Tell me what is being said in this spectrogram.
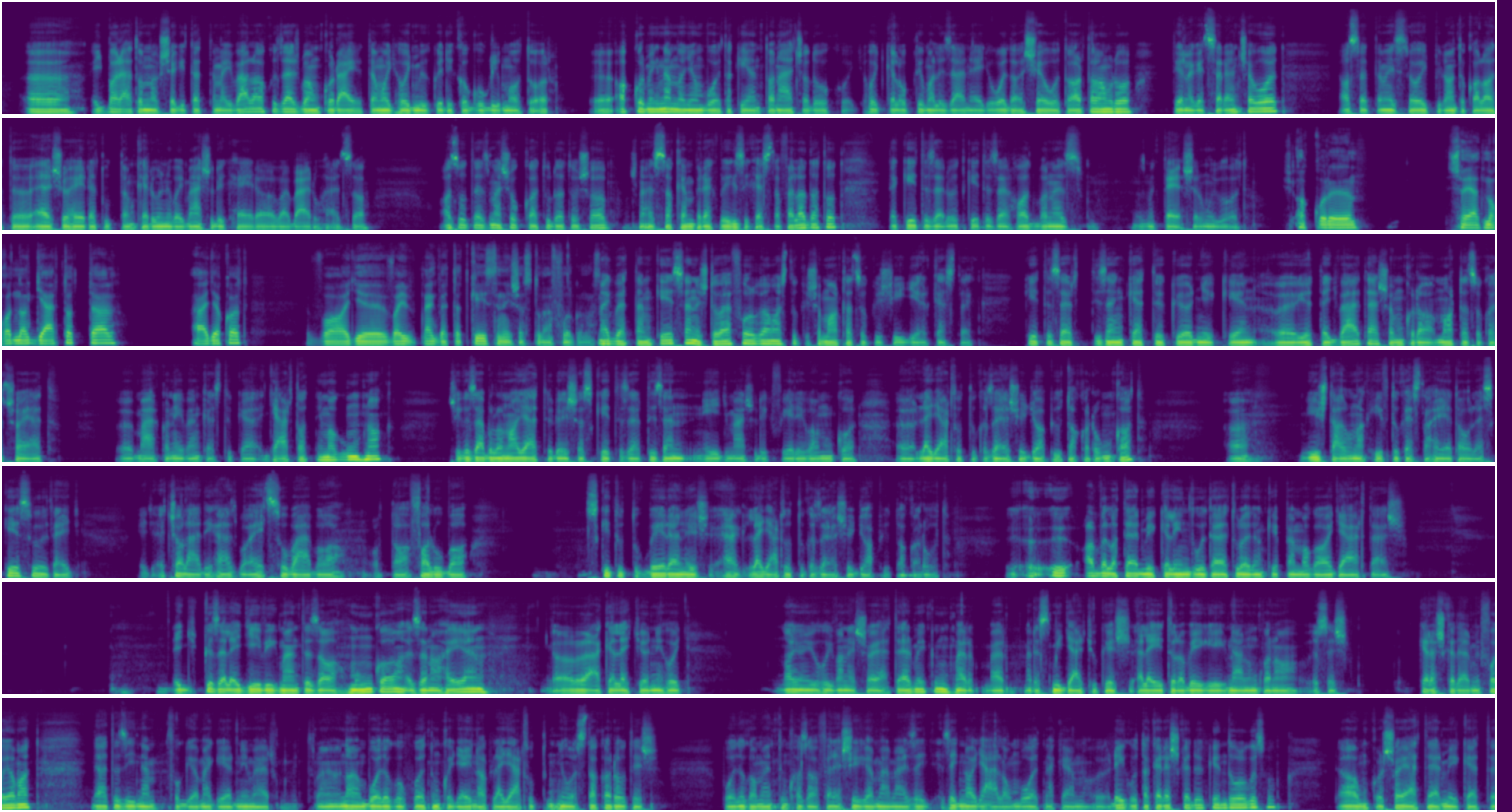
Egy barátomnak segítettem egy vállalkozásban, amikor rájöttem, hogy hogy működik a Google motor. Akkor még nem nagyon voltak ilyen tanácsadók, hogy hogy kell optimalizálni egy oldal SEO tartalomról. Tényleg egy szerencse volt. Azt vettem észre, hogy pillanatok alatt első helyre tudtam kerülni, vagy második helyre, vagy báruházzal. Azóta ez már sokkal tudatosabb, most már szakemberek végzik ezt a feladatot, de 2005-2006-ban ez, ez meg teljesen új volt. És akkor ö, saját magadnak gyártottál ágyakat, vagy, vagy megvetted készen, és azt tovább forgalmaztad? Megvettem készen, és tovább forgalmaztuk, és a martacok is így érkeztek. 2012 környékén jött egy váltás, amikor a martacokat saját márkanéven kezdtük el gyártatni magunknak, és igazából a nagy áttörés az 2014 második fél év, amikor legyártottuk az első gyapjú takarónkat. Mi istálónak hívtuk ezt a helyet, ahol ez készült, egy, egy, egy családi házba, egy szobába, ott a faluba, ezt ki tudtuk bérelni, és el, legyártottuk az első gyapjú takarót. Ő, ő, ő avval a termékkel indult el tulajdonképpen maga a gyártás. Egy közel egy évig ment ez a munka ezen a helyen, rá kellett jönni, hogy nagyon jó, hogy van egy saját termékünk, mert, mert, mert ezt mi gyártjuk, és elejétől a végéig nálunk van az összes kereskedelmi folyamat, de hát ez így nem fogja megérni, mert nagyon boldogok voltunk, hogy egy nap legyártottunk nyolc takarót, és boldogan mentünk haza a feleségemmel, mert ez egy, ez egy nagy álom volt nekem. Régóta kereskedőként dolgozok, de amikor saját terméket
